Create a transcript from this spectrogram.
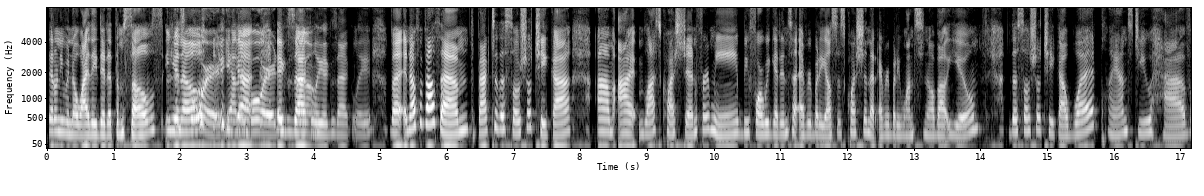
They don't even know why they did it themselves. They're you just know, bored. Yeah, they're bored, so. Exactly, exactly. But enough about them. Back to the social chica. Um, I last question for me before we get into everybody else's question that everybody wants to know about you. The social chica. What plans do you have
